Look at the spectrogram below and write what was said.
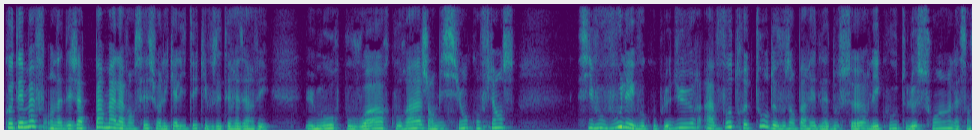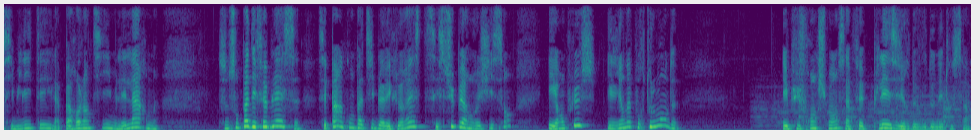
Côté meuf, on a déjà pas mal avancé sur les qualités qui vous étaient réservées. Humour, pouvoir, courage, ambition, confiance. Si vous voulez que vos couples durent, à votre tour de vous emparer de la douceur, l'écoute, le soin, la sensibilité, la parole intime, les larmes. Ce ne sont pas des faiblesses, c'est pas incompatible avec le reste, c'est super enrichissant, et en plus, il y en a pour tout le monde. Et puis franchement, ça me fait plaisir de vous donner tout ça,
